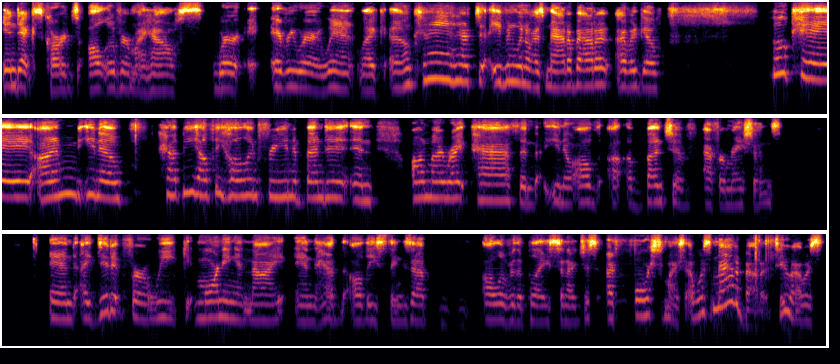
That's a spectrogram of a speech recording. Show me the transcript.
index cards all over my house where everywhere I went, like, okay, I have to, even when I was mad about it, I would go, okay, I'm, you know, happy, healthy, whole, and free and abundant and on my right path, and, you know, all a bunch of affirmations. And I did it for a week, morning and night, and had all these things up all over the place. And I just, I forced myself, I was mad about it too. I was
